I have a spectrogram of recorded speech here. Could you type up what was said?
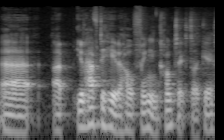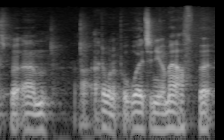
Uh, I, you'll have to hear the whole thing in context, I guess. But um, I don't want to put words in your mouth. But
